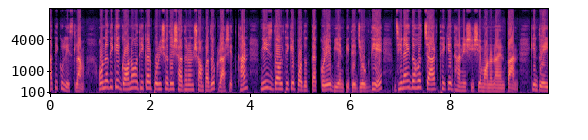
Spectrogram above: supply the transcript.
আতিকুল ইসলাম। অন্যদিকে গণ অধিকার পরিষদের সাধারণ সম্পাদক রাশেদ খান নিজ দল থেকে পদত্যাগ করে বিএনপিতে যোগ দিয়ে ঝিনাইদহ চার থেকে ধানের শীষে মনোনয়ন পান। কিন্তু এই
